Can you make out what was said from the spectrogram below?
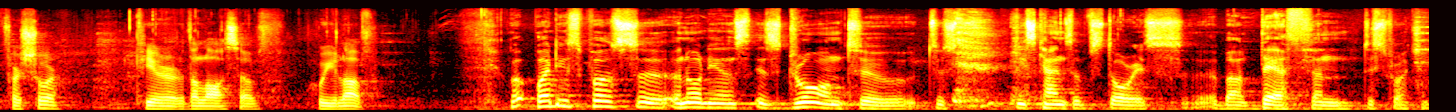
for sure. Fear the loss of who you love. Wh- Why do you suppose uh, an audience is drawn to, to these kinds of stories about death and destruction?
